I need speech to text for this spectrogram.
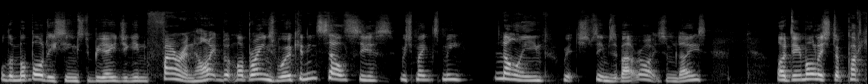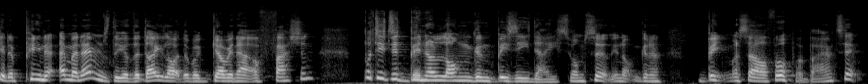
Although my body seems to be aging in Fahrenheit, but my brain's working in Celsius, which makes me nine, which seems about right some days. I demolished a packet of peanut M&Ms the other day like they were going out of fashion, but it had been a long and busy day, so I'm certainly not going to beat myself up about it.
